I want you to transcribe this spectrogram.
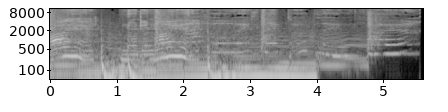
I am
